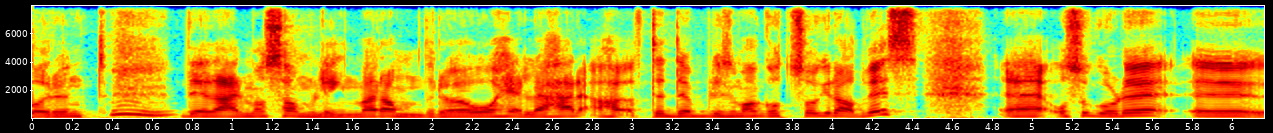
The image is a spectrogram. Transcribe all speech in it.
og rundt mm. det der med å sammenligne hverandre og hele her, at det liksom har gått så gradvis. Eh, og så går det eh,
